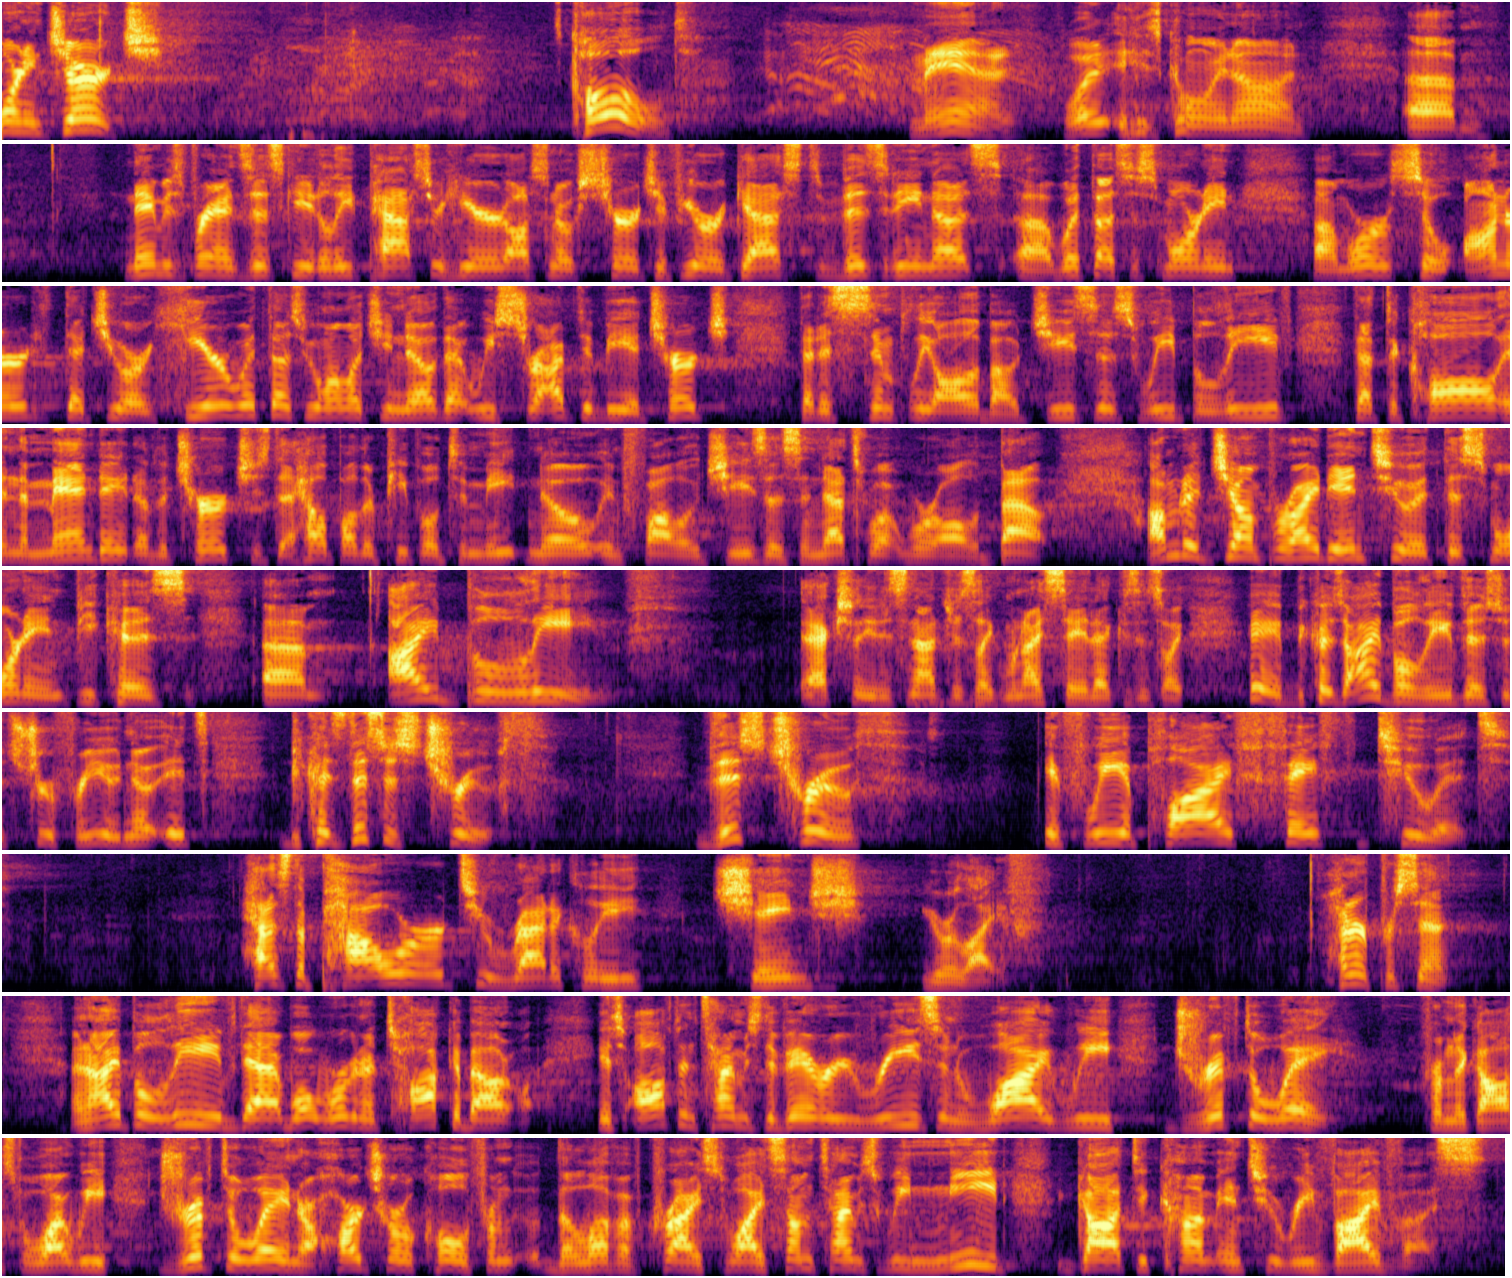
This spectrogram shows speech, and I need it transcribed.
Morning, church. It's cold. Man, what is going on? Um, name is Brand Ziski, the lead pastor here at Austin Oaks Church. If you're a guest visiting us uh, with us this morning, um, we're so honored that you are here with us. We want to let you know that we strive to be a church that is simply all about Jesus. We believe that the call and the mandate of the church is to help other people to meet, know, and follow Jesus, and that's what we're all about. I'm going to jump right into it this morning because um, I believe actually it's not just like when i say that because it's like hey because i believe this it's true for you. No it's because this is truth. This truth if we apply faith to it has the power to radically change your life. 100% and i believe that what we're going to talk about is oftentimes the very reason why we drift away from the gospel, why we drift away and our hearts grow cold from the love of Christ, why sometimes we need God to come and to revive us.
